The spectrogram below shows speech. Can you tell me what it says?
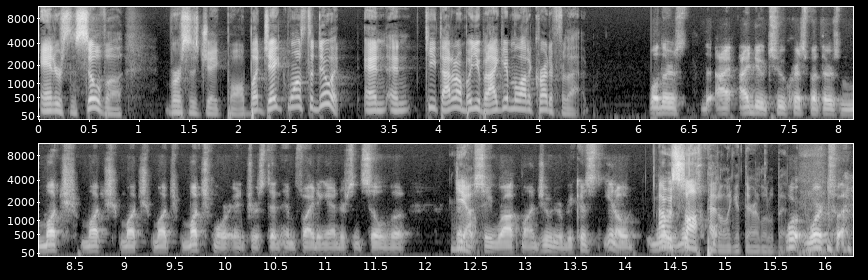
Anderson Silva versus Jake Paul. But Jake wants to do it. And and Keith, I don't know about you, but I give him a lot of credit for that. Well, there's I, I do too, Chris, but there's much, much, much, much, much more interest in him fighting Anderson Silva than yeah. Hasim Rahman Jr. because you know I was soft pedaling it there a little bit. We're we're, tw-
